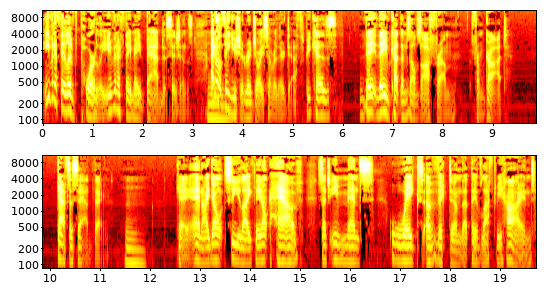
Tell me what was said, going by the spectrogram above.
Even if they lived poorly, even if they made bad decisions. I don't hmm. think you should rejoice over their death because they they've cut themselves off from from God. That's a sad thing. Hmm. Okay, and I don't see like they don't have such immense wakes of victim that they've left behind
